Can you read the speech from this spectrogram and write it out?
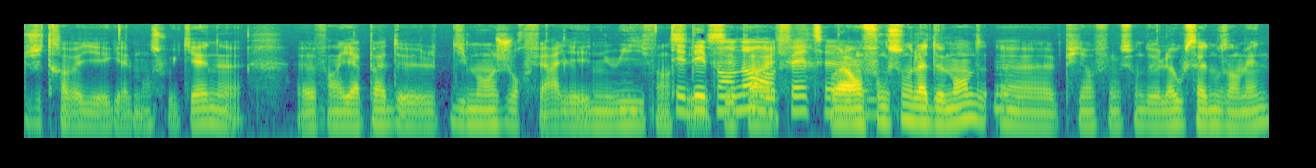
j'ai travaillé également ce week-end. Enfin, il n'y a pas de dimanche, jour férié, nuit. Tu es dépendant, en fait. Voilà, en fonction de la demande, mm. puis en fonction de là où ça nous emmène.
